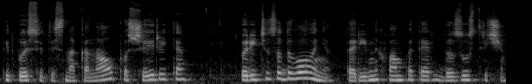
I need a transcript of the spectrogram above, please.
підписуйтесь на канал, поширюйте. Творіть задоволення та рівних вам петель. До зустрічі!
